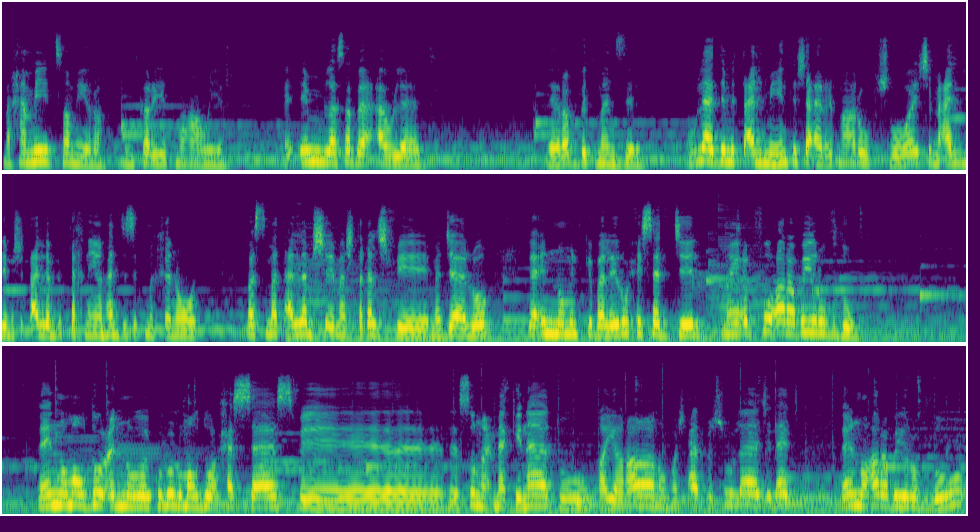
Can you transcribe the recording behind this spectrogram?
محميد سميرة من قرية معاوية. أم لسبع أولاد. ربة منزل أولادي متعلمين أنت عارف معروف شو إيش معلم إيش تعلم بالتقنية وهندسة ميكانوت بس ما تعلمش ما اشتغلش في مجاله لأنه من قبل يروح يسجل ما يعرفوه عربي يرفضوه. لأنه موضوع إنه يقولوا له موضوع حساس في صنع ماكينات وطيران ومش عارفة شو لا أجي لا أجي لأنه عربي يرفضوه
